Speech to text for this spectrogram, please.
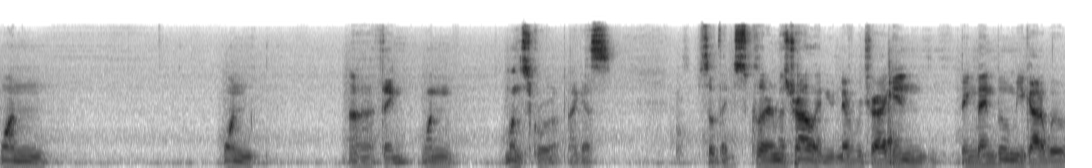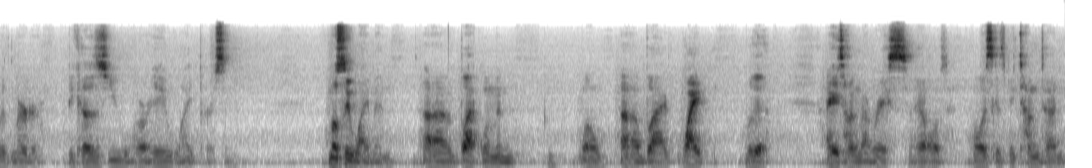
one one uh, thing, one one screw up, I guess. So they just clear him as trial, and you never try again. Bing bang boom, you got away with murder because you are a white person, mostly white men, uh, black women, well, uh, black white. Bleh. I hate talking about race. It always, always gets me tongue tied.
